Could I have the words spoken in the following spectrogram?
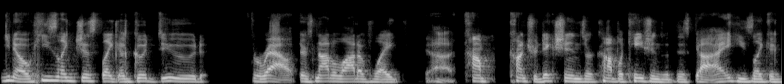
you know, he's like just like a good dude throughout. There's not a lot of like uh, comp- contradictions or complications with this guy. He's like a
